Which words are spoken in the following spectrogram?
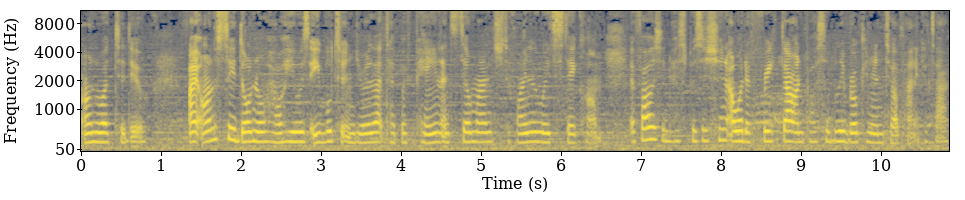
on what to do. I honestly don't know how he was able to endure that type of pain and still manage to find a way to stay calm. If I was in his position, I would have freaked out and possibly broken into a panic attack.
